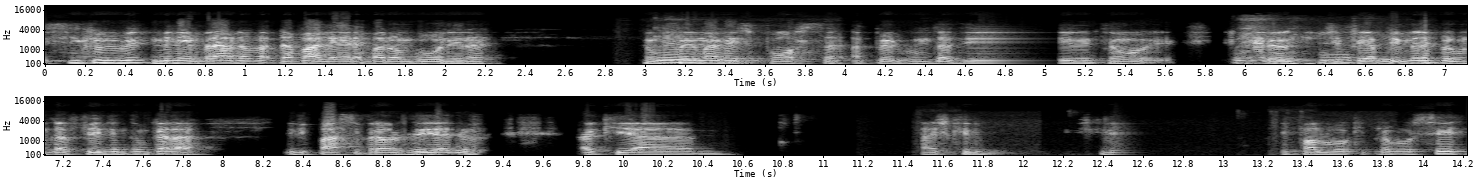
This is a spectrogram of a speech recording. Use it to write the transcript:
sim que eu me, me lembrava da, da Valéria Barangoni, né? Não foi uma uhum. resposta à pergunta dele. Então, quero, foi a primeira pergunta feita, então ela, ele passe para você aqui a. Acho que ele, acho que ele falou aqui para você.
